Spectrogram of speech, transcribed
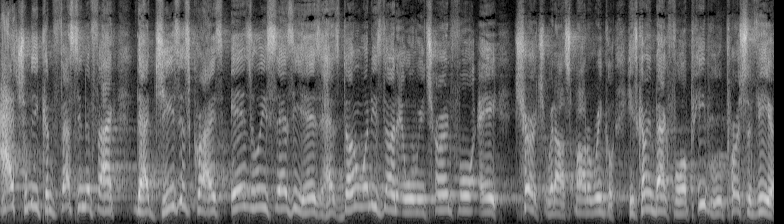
actually confessing the fact that Jesus Christ is who he says he is, has done what he's done, and will return for a church without spot or wrinkle. He's coming back for a people who persevere,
